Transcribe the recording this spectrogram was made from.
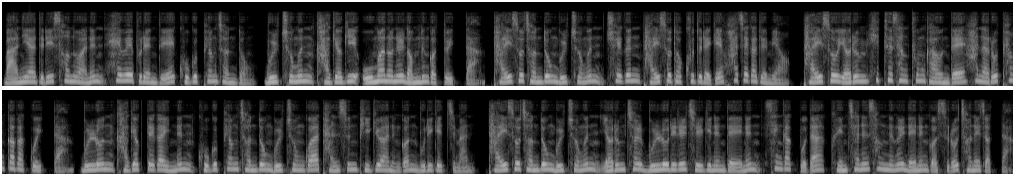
마니아들이 선호하는 해외 브랜드의 고급형 전동 물총은 가격이 5만 원을 넘는 것도 있다. 다이소 전동 물총은 최근 다이소 덕후들에게 화제가 되며 다이소 여름 히트 상품 가운데 하나로 평가받고 있다. 물론 가격대가 있는 고급형 전동 물총과 단순 비교하는 건 무리겠지만 다이소 전동 물총은 여름철 물놀이를 즐기는 데에는 생각보다 괜찮은 성능을 내는 것으로 전해졌다.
